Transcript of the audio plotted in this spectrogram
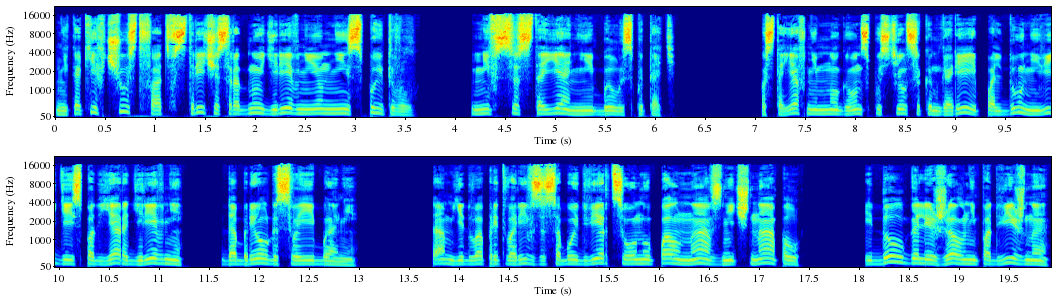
Никаких чувств от встречи с родной деревней он не испытывал, не в состоянии был испытать. Постояв немного, он спустился к ангаре и по льду, не видя из-под яра деревни, добрел до своей бани. Там, едва притворив за собой дверцу, он упал навзничь на пол и долго лежал неподвижно,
